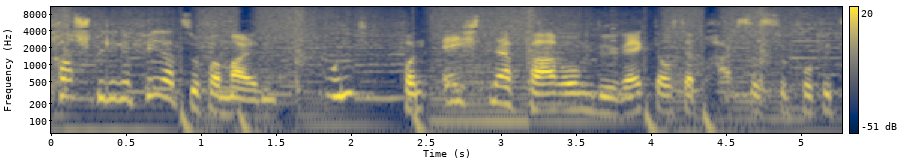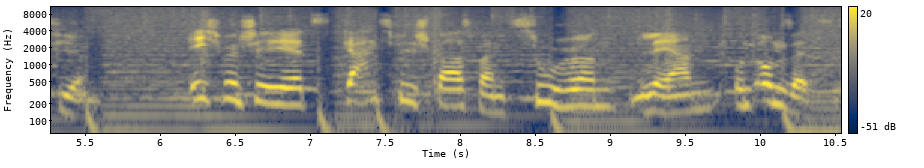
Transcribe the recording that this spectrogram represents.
kostspielige Fehler zu vermeiden und von echten Erfahrungen direkt aus der Praxis zu profitieren. Ich wünsche dir jetzt ganz viel Spaß beim Zuhören, Lernen und Umsetzen.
